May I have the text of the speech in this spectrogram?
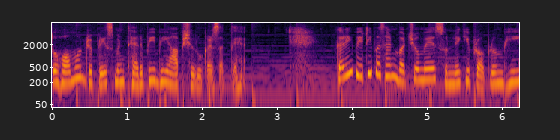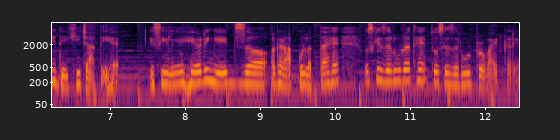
तो हार्मोन रिप्लेसमेंट थेरेपी भी आप शुरू कर सकते हैं। करीब 80 परसेंट बच्चों में सुनने की प्रॉब्लम भी देखी जाती है। इसीलिए हियरिंग एड्स अगर आपको लगता है उसकी ज़रूरत है तो उसे ज़रूर प्रोवाइड करें।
